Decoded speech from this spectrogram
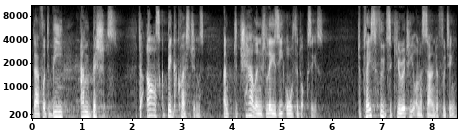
therefore, to be ambitious, to ask big questions, and to challenge lazy orthodoxies, to place food security on a sounder footing,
